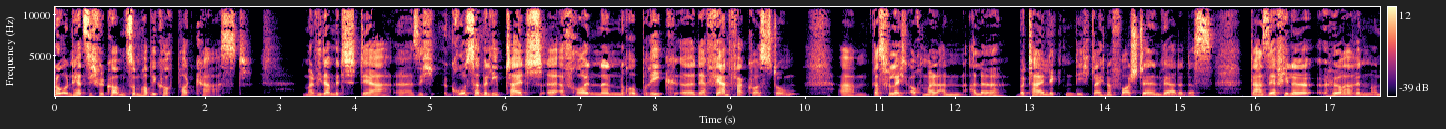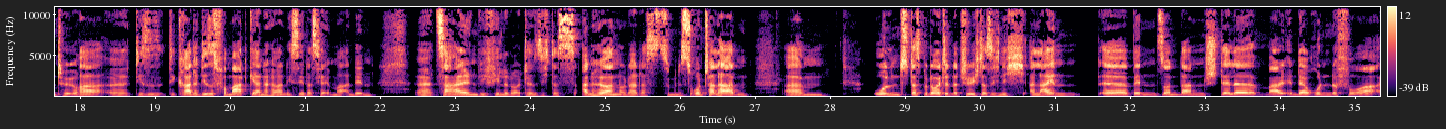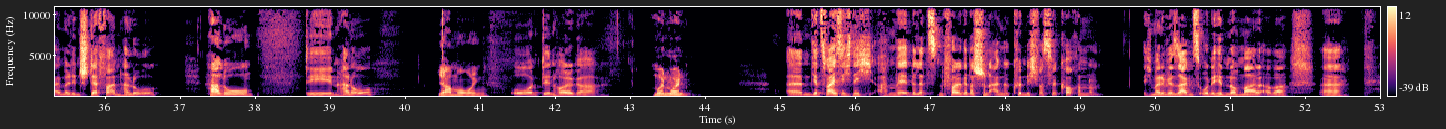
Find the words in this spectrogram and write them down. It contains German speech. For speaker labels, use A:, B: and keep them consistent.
A: Hallo und herzlich willkommen zum Hobbykoch Podcast. Mal wieder mit der äh, sich großer Beliebtheit äh, erfreuenden Rubrik äh, der Fernverkostung. Ähm, das vielleicht auch mal an alle Beteiligten, die ich gleich noch vorstellen werde, dass da sehr viele Hörerinnen und Hörer äh, diese, die gerade dieses Format gerne hören. Ich sehe das ja immer an den äh, Zahlen, wie viele Leute sich das anhören oder das zumindest runterladen. Ähm, und das bedeutet natürlich, dass ich nicht allein äh, bin, sondern stelle mal in der Runde vor einmal den Stefan, hallo.
B: Hallo.
A: Den Hanno.
C: Ja, moin.
A: Und den Holger.
D: Moin, moin.
A: Ähm, jetzt weiß ich nicht, haben wir in der letzten Folge das schon angekündigt, was wir kochen? Ich meine, wir sagen es ohnehin noch mal, aber äh,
